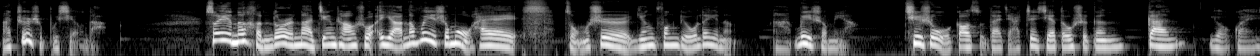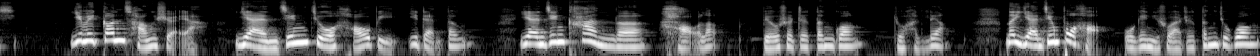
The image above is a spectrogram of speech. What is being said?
啊，这是不行的。所以呢，很多人呢经常说，哎呀，那为什么我还总是迎风流泪呢？啊，为什么呀？其实我告诉大家，这些都是跟肝有关系，因为肝藏血呀。眼睛就好比一盏灯，眼睛看的好了，比如说这灯光就很亮。那眼睛不好，我跟你说啊，这个灯就光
